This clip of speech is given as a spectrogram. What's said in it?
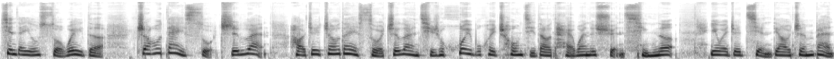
现在有所谓的招待所之乱，好，这招待所之乱其实会不会冲击到台湾的选情呢？因为这检调侦办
